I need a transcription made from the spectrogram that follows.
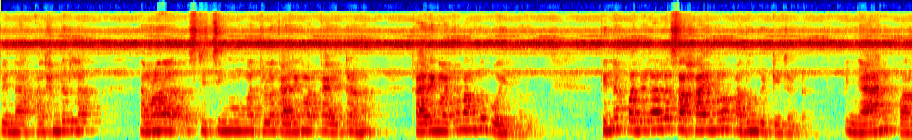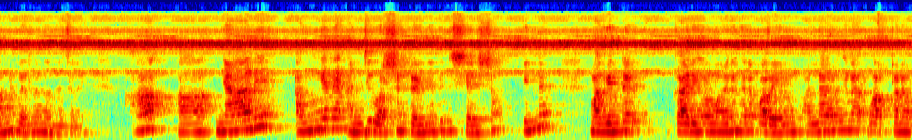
പിന്നെ അലഹമില്ല നമ്മൾ സ്റ്റിച്ചിങ്ങും മറ്റുള്ള കാര്യങ്ങളൊക്കെ ആയിട്ടാണ് കാര്യങ്ങളൊക്കെ നടന്നു പോയിരുന്നത്. പിന്നെ പലരാല സഹായങ്ങളും അതും കിട്ടിയിട്ടുണ്ട്. ഇപ്പം ഞാൻ പറഞ്ഞു വരുന്നത് എന്ന് വെച്ചാൽ ആ ഞാൻ അങ്ങനെ അഞ്ച് വർഷം കഴിഞ്ഞതിന് ശേഷം പിന്നെ മകന്റെ കാര്യങ്ങൾ മകൻ ഇങ്ങനെ പറയലും എല്ലാവരും ഇങ്ങനെ വർത്തനം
